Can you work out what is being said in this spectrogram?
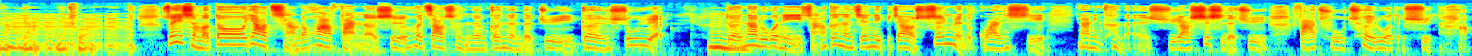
呀呀，没错，嗯嗯，所以什么都要抢的话，反而是会造成人跟人的距离更疏远。嗯、对，那如果你想要跟人建立比较深远的关系，那你可能需要适时的去发出脆弱的讯号，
